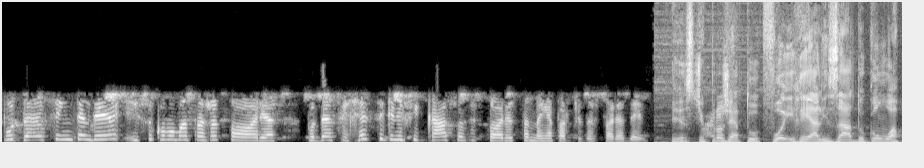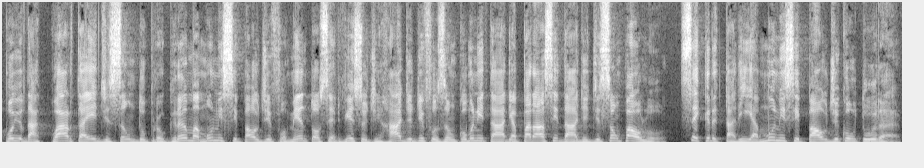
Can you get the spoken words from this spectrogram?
pudessem entender isso como uma trajetória, pudessem ressignificar suas histórias também a partir da história dele. Este projeto foi realizado com o apoio da quarta edição do Programa Municipal de Fomento ao Serviço de Radiodifusão Comunitária para a cidade de São Paulo, Secretaria Municipal de Cultura.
